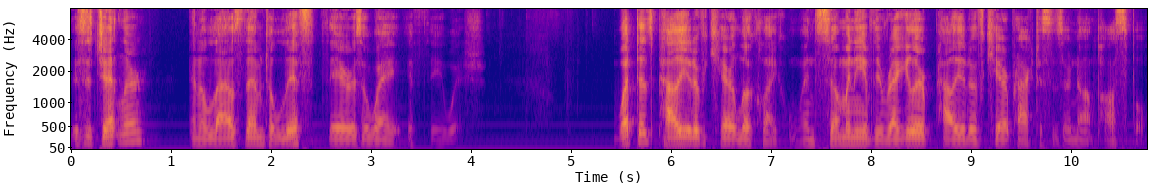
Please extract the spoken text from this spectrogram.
This is gentler and allows them to lift theirs away if they wish. What does palliative care look like when so many of the regular palliative care practices are not possible?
